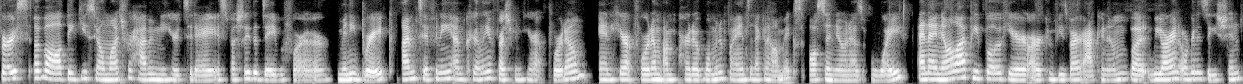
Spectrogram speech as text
First of all, thank you so much for having me here today, especially the day before our mini break. I'm Tiffany. I'm currently a freshman here at Fordham. And here at Fordham, I'm part of Women in Finance and Economics, also known as WIFE. And I know a lot of people here are confused by our acronym, but we are an organization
